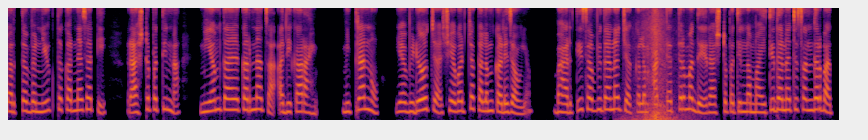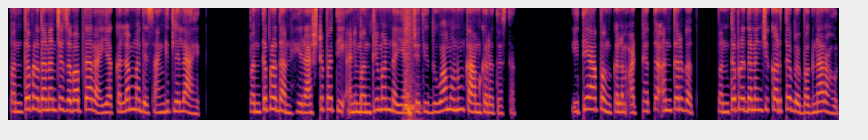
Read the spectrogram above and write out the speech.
कर्तव्य नियुक्त करण्यासाठी राष्ट्रपतींना नियम तयार करण्याचा अधिकार आहे. मित्रांनो या व्हिडिओच्या शेवटच्या कलमकडे जाऊया. भारतीय संविधानाच्या कलम अठ्ठ्याहत्तरमध्ये राष्ट्रपतींना माहिती देण्याच्या संदर्भात पंतप्रधानांच्या जबाबदाऱ्या या कलममध्ये सांगितलेल्या आहेत. पंतप्रधान हे राष्ट्रपती आणि मंत्रिमंडळ यांच्यातील दुवा म्हणून काम करत असतात. इथे आपण कलम अठ्ठ्याहत्तर अंतर्गत पंतप्रधानांची कर्तव्य बघणार आहोत.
